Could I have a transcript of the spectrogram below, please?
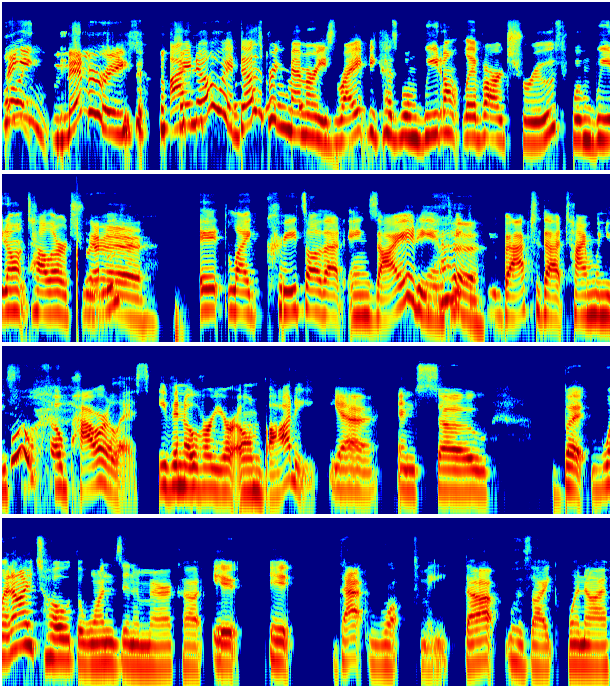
bringing memories. I know it does bring memories, right? Because when we don't live our truth, when we don't tell our truth, Yeah. it like creates all that anxiety and Yeah. takes you back to that time when you feel so powerless, even over your own body. Yeah. And so, but when I told the ones in America, it, it, that rocked me. That was like when I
